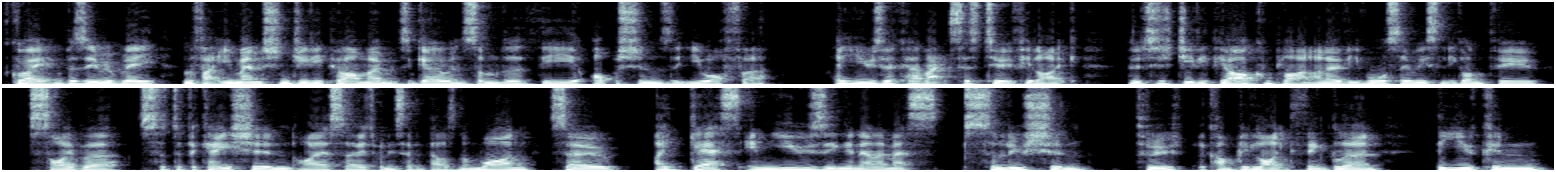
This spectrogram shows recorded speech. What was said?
Great. And presumably, the fact you mentioned GDPR a moment ago and some of the, the options that you offer a user can have access to, if you like, which is GDPR compliant. I know that you've also recently gone through cyber certification, ISO 27001. So I guess, in using an LMS solution through a company like ThinkLearn, that you can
